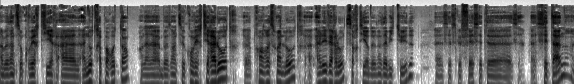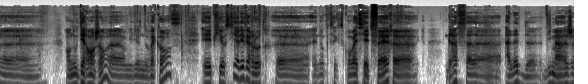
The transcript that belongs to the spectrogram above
on a besoin de se convertir à, à notre rapport au temps, on a besoin de se convertir à l'autre, euh, prendre soin de l'autre, aller vers l'autre, sortir de nos habitudes. Euh, c'est ce que fait cette, euh, cette âne. euh, en nous dérangeant euh, au milieu de nos vacances, et puis aussi aller vers l'autre. Euh, et donc c'est ce qu'on va essayer de faire euh, grâce à, à l'aide de- d'images.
